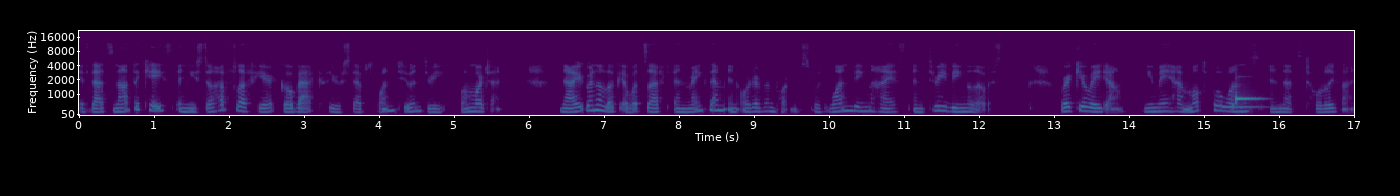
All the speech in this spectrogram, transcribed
If that's not the case and you still have fluff here, go back through steps one, two, and three one more time. Now you're going to look at what's left and rank them in order of importance, with one being the highest and three being the lowest. Work your way down. You may have multiple ones, and that's totally fine.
